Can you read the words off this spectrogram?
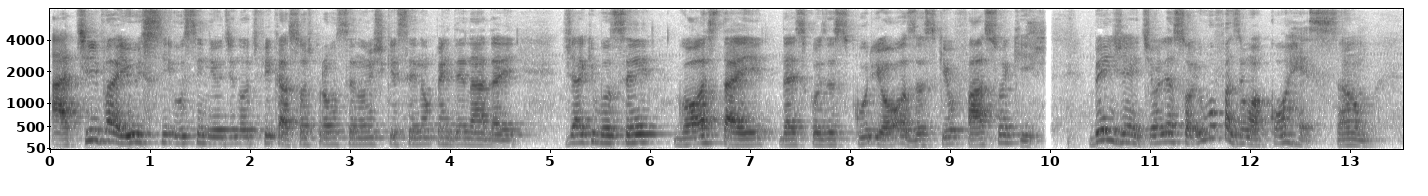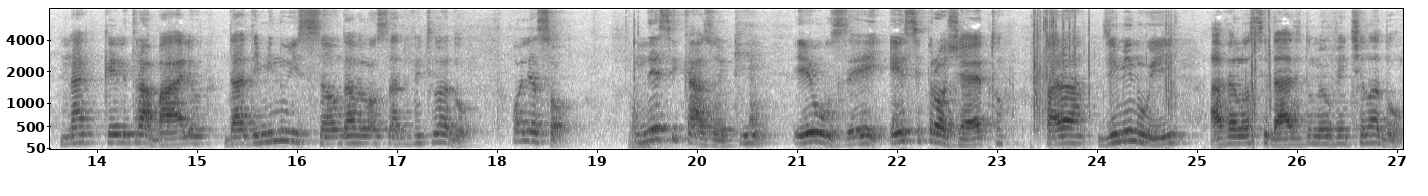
ativa aí o sininho de notificações para você não esquecer e não perder nada aí já que você gosta aí das coisas curiosas que eu faço aqui. Bem gente, olha só, eu vou fazer uma correção naquele trabalho da diminuição da velocidade do ventilador. Olha só, nesse caso aqui eu usei esse projeto para diminuir a velocidade do meu ventilador.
